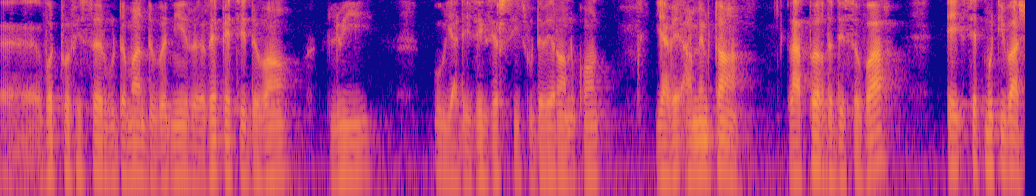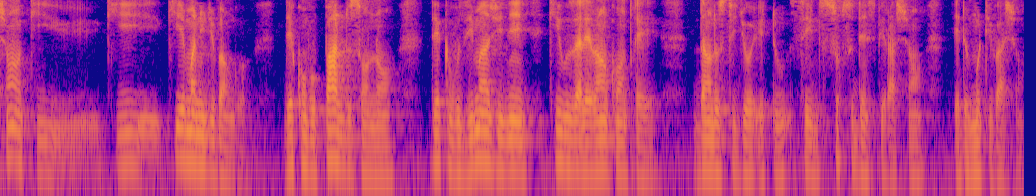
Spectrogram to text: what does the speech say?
euh, votre professeur vous demande de venir répéter devant lui, où il y a des exercices, vous devez rendre compte, il y avait en même temps la peur de décevoir et cette motivation qui, qui, qui est Manu Dibango. Dès qu'on vous parle de son nom, dès que vous imaginez qui vous allez rencontrer dans le studio et tout, c'est une source d'inspiration et de motivation.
